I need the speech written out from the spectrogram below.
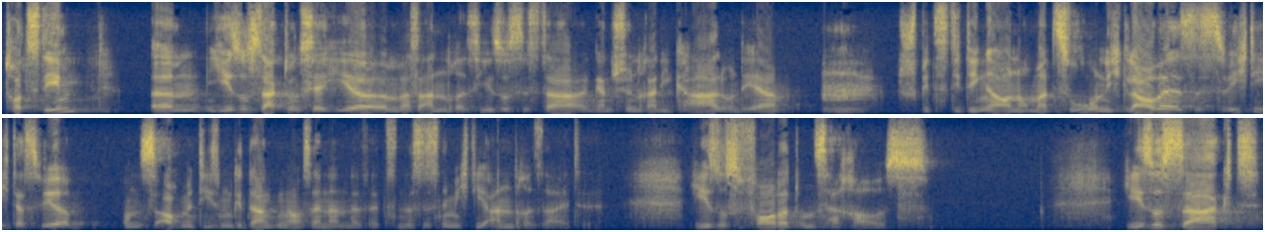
Trotzdem, ähm, Jesus sagt uns ja hier äh, was anderes. Jesus ist da ganz schön radikal und er spitzt die Dinge auch nochmal zu. Und ich glaube, es ist wichtig, dass wir uns auch mit diesem Gedanken auseinandersetzen. Das ist nämlich die andere Seite. Jesus fordert uns heraus. Jesus sagt,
